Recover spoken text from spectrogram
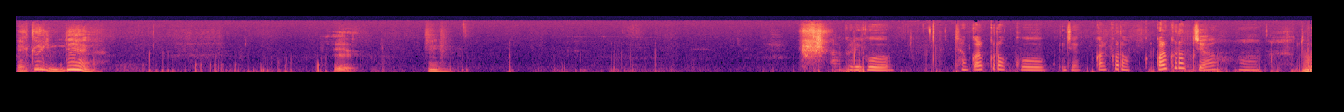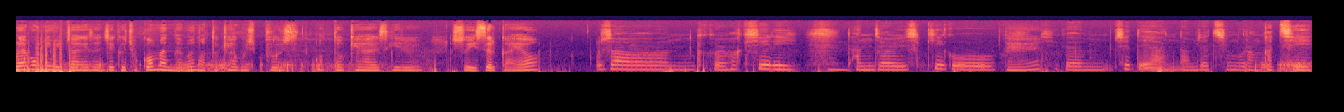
애교 있네. 예. 응. 아, 그리고 참 껄끄럽고 이제 껄끄럽 껄끄럽죠. 어, 도라에몽님 입장에서 이제 그 조건 만나면 어떻게 하고 싶으 어떻게 하실 수 있을까요? 우선 그걸 확실히 단절시키고 네. 지금 최대한 남자친구랑 같이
